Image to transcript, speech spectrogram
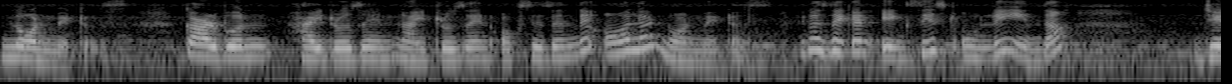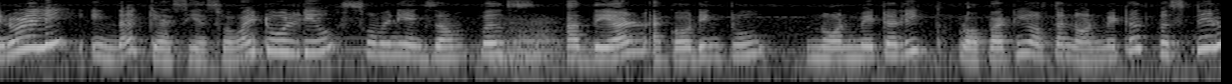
non-metals. Carbon hydrogen nitrogen oxygen they all are non-metals. Because they can exist only in the generally in the gaseous form i told you so many examples are there according to non-metallic property of the non-metals but still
